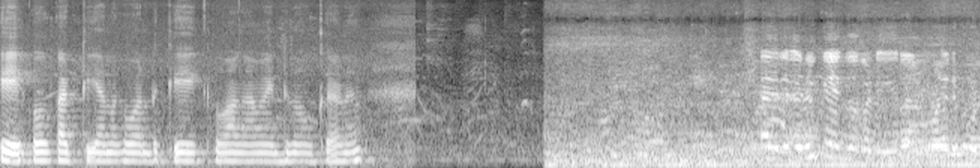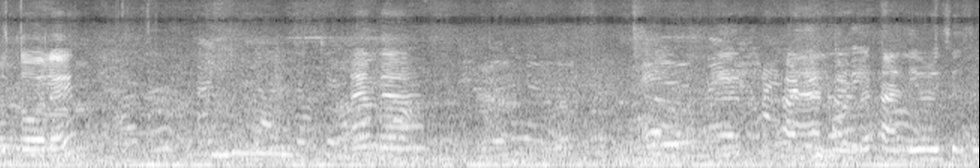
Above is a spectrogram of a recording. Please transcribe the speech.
കേക്കൊക്കെ കട്ട് ചെയ്യാന്നൊക്കെ പറഞ്ഞിട്ട് കേക്ക് വാങ്ങാൻ വേണ്ടി നോക്കുകയാണ് ഒരു കേക്ക് കടി നമ്മളൊരു കൊടുത്ത പോലെ. എന്താ ഹണി ഒഴിച്ചിട്ട്.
